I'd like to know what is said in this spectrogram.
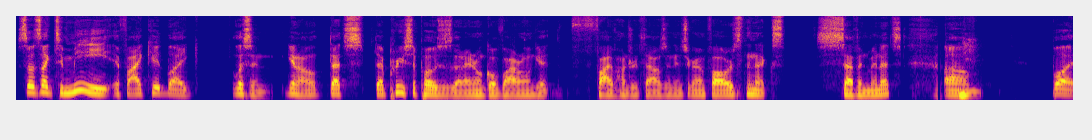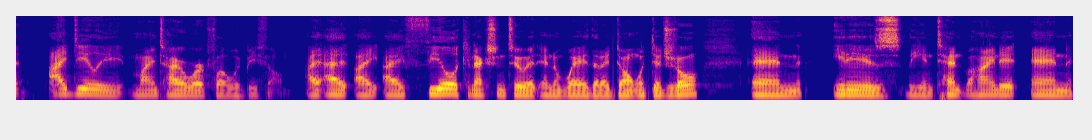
So it's like to me, if I could like listen, you know, that's that presupposes that I don't go viral and get five hundred thousand Instagram followers in the next seven minutes. Um, but ideally, my entire workflow would be film. I, I I feel a connection to it in a way that I don't with digital, and it is the intent behind it and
